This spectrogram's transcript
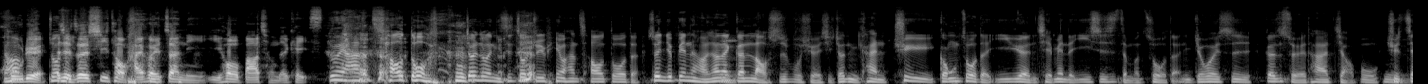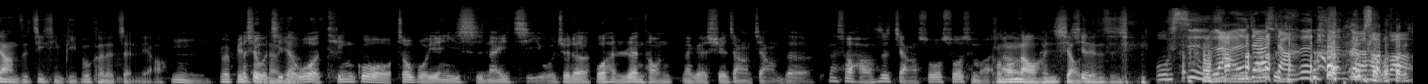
忽略，而且这个系统还会占你以后八成的 case。对啊，超多，就如果你是做 GP 的话，超多的，所以你就变得好像在跟老师傅学习。嗯、就你看去工作的医院前面的医师是怎么做的，你就会是跟随他的脚步去这样子进行皮肤科的诊疗。嗯，就会变成。而且我记得我有听过。过周伯彦医师那一集，我觉得我很认同那个学长讲的。那时候好像是讲说说什么恐龙脑很小这件事情，不是啦，人家讲认真的，好不好？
